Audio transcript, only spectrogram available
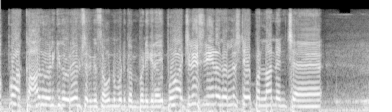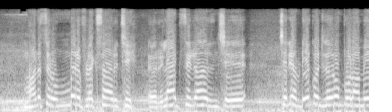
அப்பா காது வலிக்குது ஒரே நிமிஷம் இருங்க சவுண்ட் மட்டும் கம்மி பண்ணிக்கிறேன். இப்போ ஆக்சுவலி ஸ்ரீநகர்ல ஸ்டே பண்ணலாம்னு நினைச்சேன். மனசு ரொம்ப ரிஃப்ளெக்ஸா இருந்துச்சு. ரிலாக்ஸ்டா இருந்துச்சு. சரி அப்படியே கொஞ்சம் தூரம் போகலாமே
